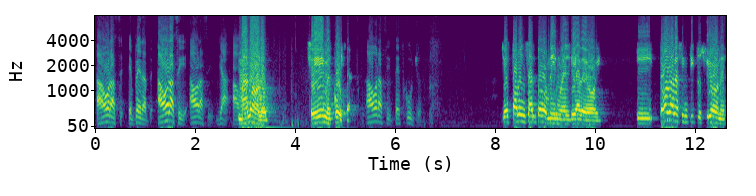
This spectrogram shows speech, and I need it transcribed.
Ahora sí, espérate. Ahora sí, ahora sí. Ya. Manolo. Sí, me escucha. Ahora sí, te escucho. Yo estaba en Santo Domingo el día de hoy y todas las instituciones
